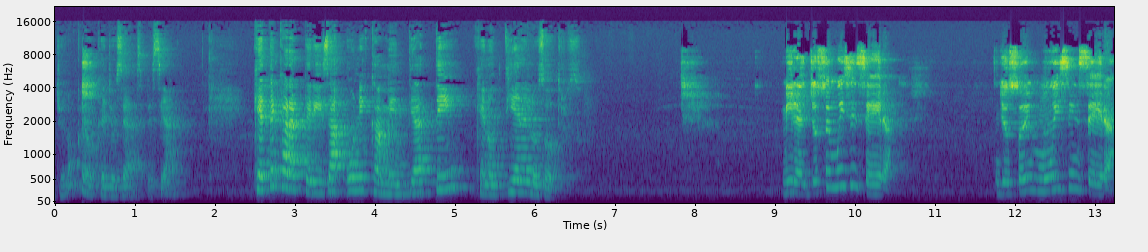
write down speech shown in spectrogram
yo no creo que yo sea especial. ¿Qué te caracteriza únicamente a ti que no tienen los otros? Mira, yo soy muy sincera. Yo soy muy sincera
